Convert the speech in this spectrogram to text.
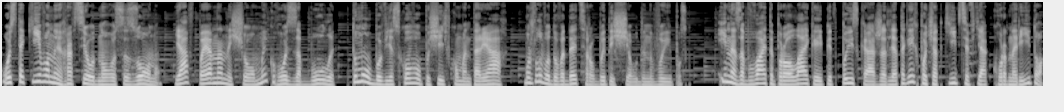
Ось такі вони гравці одного сезону. Я впевнений, що ми когось забули, тому обов'язково пишіть в коментарях, можливо, доведеться робити ще один випуск. І не забувайте про лайки і підписки, адже для таких початківців, як Корнеріто,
